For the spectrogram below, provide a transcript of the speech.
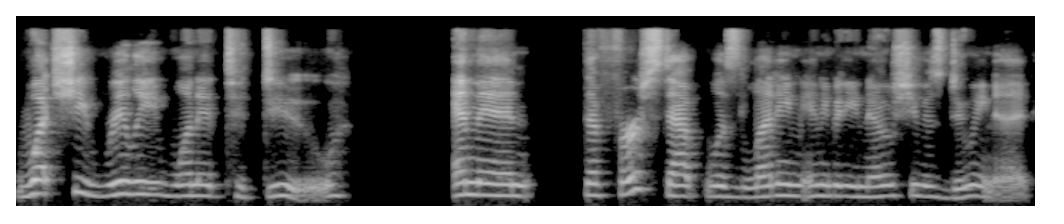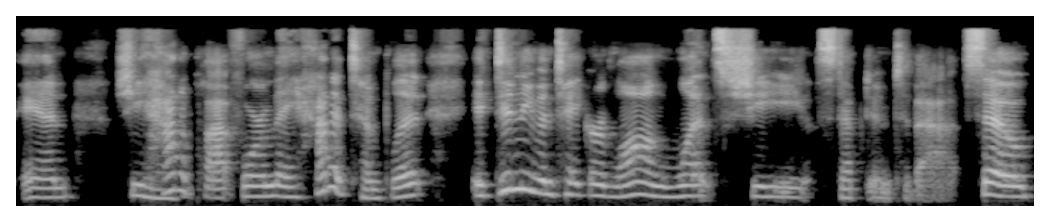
what she really wanted to do. And then the first step was letting anybody know she was doing it. And she mm. had a platform, they had a template. It didn't even take her long once she stepped into that. So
